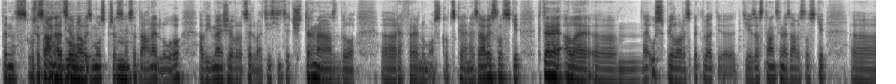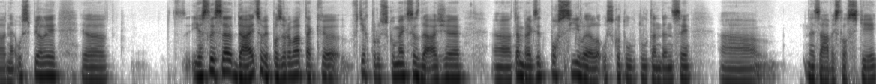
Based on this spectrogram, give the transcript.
ten skotský nacionalismus dlouho. přesně hmm. se táhne dlouho a víme, že v roce 2014 bylo uh, referendum o skotské nezávislosti, které ale uh, neuspělo, respektive ti zastánci nezávislosti uh, neuspěli. Uh, jestli se dá něco vypozorovat, tak eh, v těch průzkumech se zdá, že eh, ten Brexit posílil u Skotů tu tendenci eh, nezávislosti,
